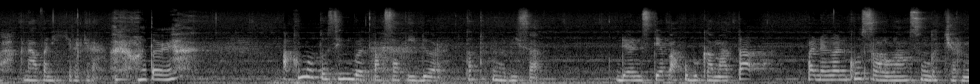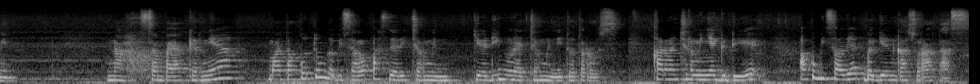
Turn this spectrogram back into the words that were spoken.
Wah, kenapa nih kira-kira? Nggak tahu ya. Aku mutusin buat paksa tidur, tetap nggak bisa. Dan setiap aku buka mata, pandanganku selalu langsung ke cermin. Nah, sampai akhirnya mataku tuh nggak bisa lepas dari cermin, jadi ngeliat cermin itu terus. Karena cerminnya gede, aku bisa lihat bagian kasur atas.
